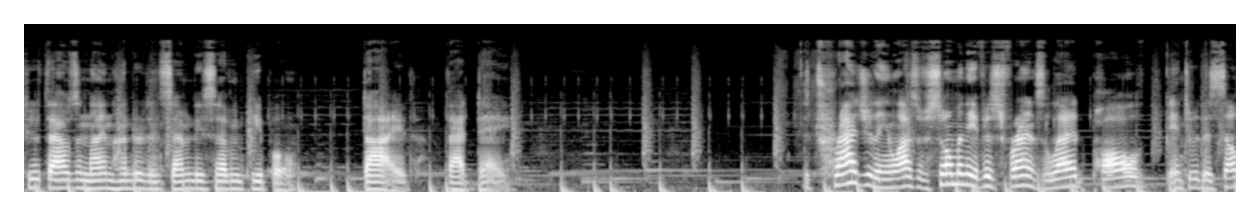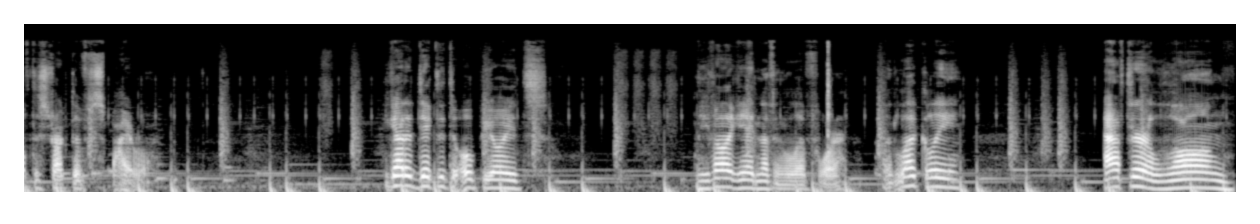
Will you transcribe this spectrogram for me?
2,977 people died that day. The tragedy and loss of so many of his friends led Paul into this self destructive spiral. He got addicted to opioids. He felt like he had nothing to live for. But luckily, after a long,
